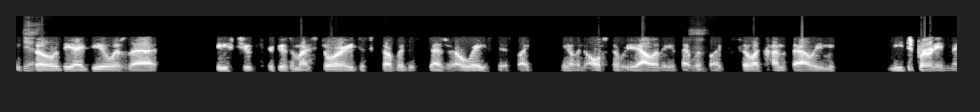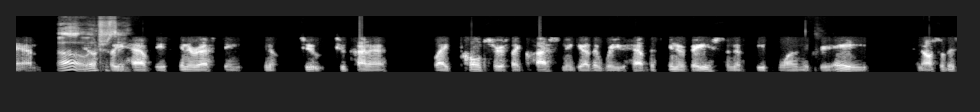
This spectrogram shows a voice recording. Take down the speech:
And Yeah. so the idea was that these two characters in my story discovered this desert oasis, like, you know, an alternate reality that was like Silicon Valley meets Burning Man. Oh, You know, so you have these interesting, you know, two two kind of like cultures like clashing together, where you have this innovation of people wanting to create, and also this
